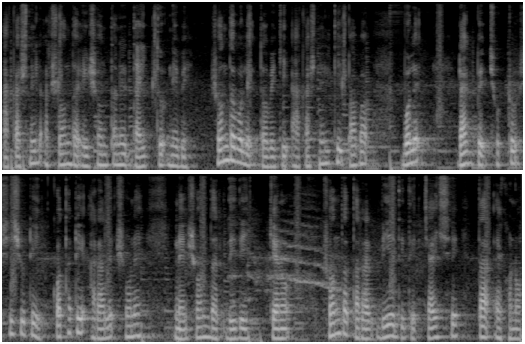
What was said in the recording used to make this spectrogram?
আকাশ নীল আর সন্ধ্যা এই সন্তানের দায়িত্ব নেবে। সন্ধ্যা বলে, তবে কি আকাশ নীল কি বাবা? বলে, ডাকবে ছোট্ট শিশুটি, কথাটি আড়ালে শোনে নেই সন্ধ্যার দিদি। কেন সন্ধ্যা তারার বিয়ে দিতে চাইছে তা এখনও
